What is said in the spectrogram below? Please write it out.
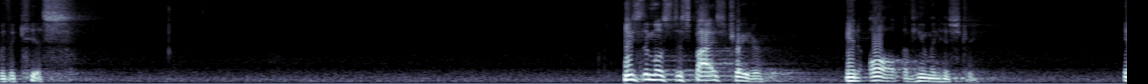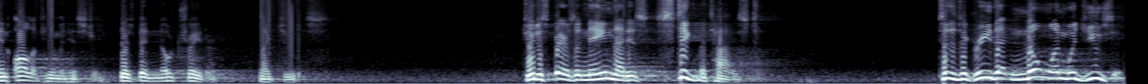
with a kiss. He's the most despised traitor in all of human history. In all of human history, there's been no traitor like Judas. Judas bears a name that is stigmatized. to the degree that no one would use it.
